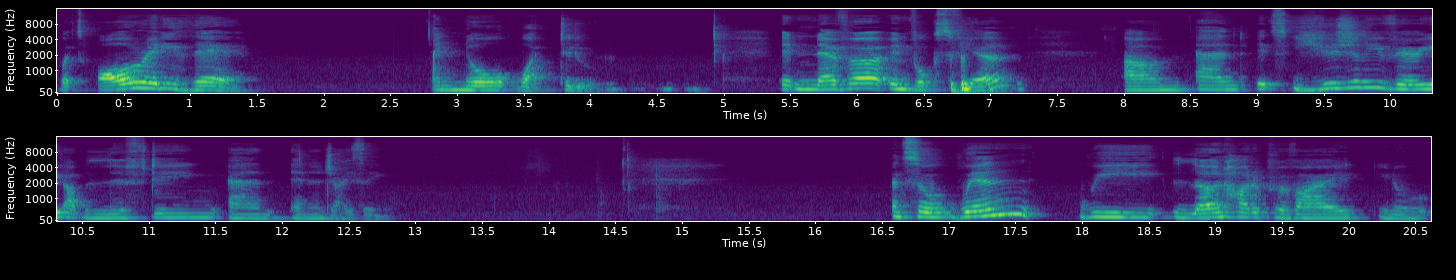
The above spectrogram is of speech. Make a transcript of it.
what's already there, and know what to do. It never invokes fear. Um, and it's usually very uplifting and energizing. And so when we learn how to provide, you know,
